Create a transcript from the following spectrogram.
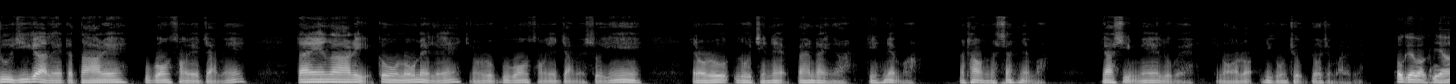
တူကြီးကလည်းတသားတည်းပူးပေါင်းဆောင်ရွက်ကြမယ်တိုင်းရင်းသားတွေအကုန်လုံးနဲ့လည်းကျွန်တော်တို့ပူးပေါင်းဆောင်ရွက်ကြမယ်ဆိုရင်ကျွန်တော်တို့လိုချင်တဲ့ပန်းတိုင်ကဒီနှစ်မှာ2022မှာရရှိမယ်လို့ပဲကျွန်တော်ကတော့ညီကုန်းချုပ်ပြောချင်ပါတယ်ဗျဟုတ်ကဲ့ပါခင်ဗျာ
